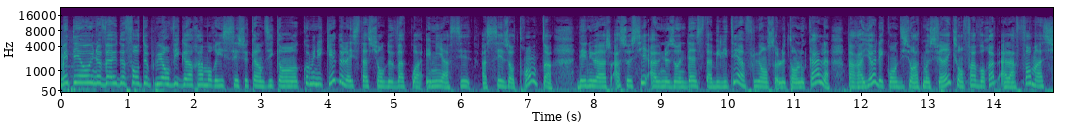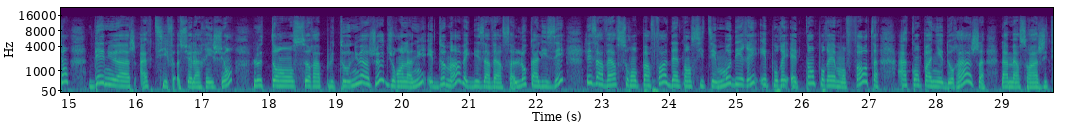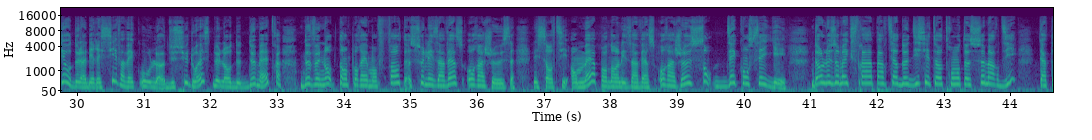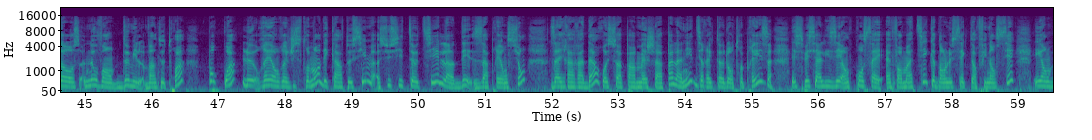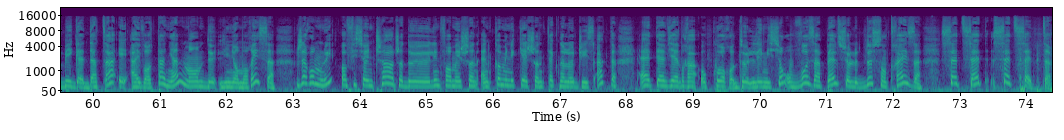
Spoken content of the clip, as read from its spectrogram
Météo, une veille de forte pluie en vigueur à Maurice. C'est ce qu'indique un communiqué de la station de Vaqua émis à 16h30. Des nuages associés à une zone d'instabilité influencent le temps local. Par ailleurs, les conditions atmosphériques sont favorables à la formation des nuages actifs sur la région. Le temps sera plutôt nuageux durant la nuit et demain avec des averses localisées. Les averses seront parfois d'intensité modérée et pourraient être temporairement fortes, accompagnées d'orages. La mer sera agitée au-delà des récifs avec houle du sud-ouest de l'ordre de 2 mètres, devenant temporairement forte sous les averses orageuses. Les sorties en mer pendant les averses orageuses sont déconseillées. Dans le Zoom Extra, à partir de 17h30 ce mardi, 14 novembre 2023, pourquoi le réenregistrement des cartes SIM suscite-t-il des appréhensions? Zaira Rada reçoit par Mesha Palani, directeur d'entreprise et spécialisé en conseil informatique dans le secteur financier et en big data, et Ivor Tanyan, membre de l'Union Maurice. Jérôme Louis, officier in charge de l'Information and Communication Technologies Act, interviendra au cours de l'émission. Vos appels sur le 213 7777.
